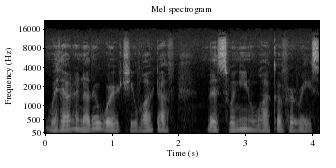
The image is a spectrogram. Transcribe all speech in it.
Without another word, she walked off the swinging walk of her race.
